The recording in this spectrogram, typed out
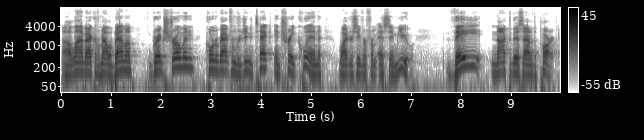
Uh, linebacker from Alabama. Greg Stroman, cornerback from Virginia Tech. And Trey Quinn, wide receiver from SMU. They knocked this out of the park.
